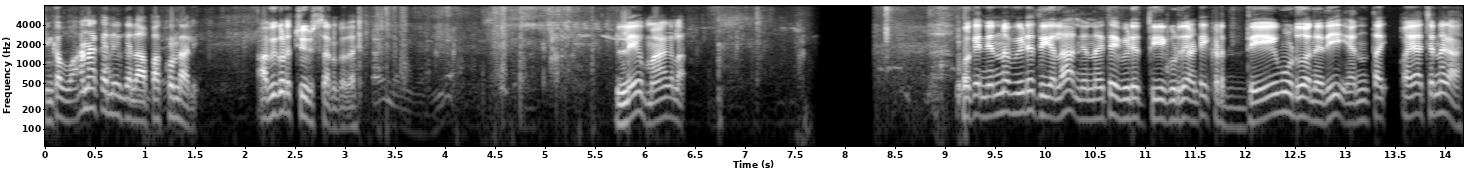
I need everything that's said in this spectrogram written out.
ఇంకా వానాకాయలు కదా పక్క ఉండాలి. అవి కూడా చూపిస్తాను కదా. లేవు మాగల. ఓకే నిన్న వీడియో తీయాలా? నిన్నైతే వీడియో తీయకూడదు. అంటే ఇక్కడ దేవుడు అనేది ఎంత అయ్యా చిన్నగా.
